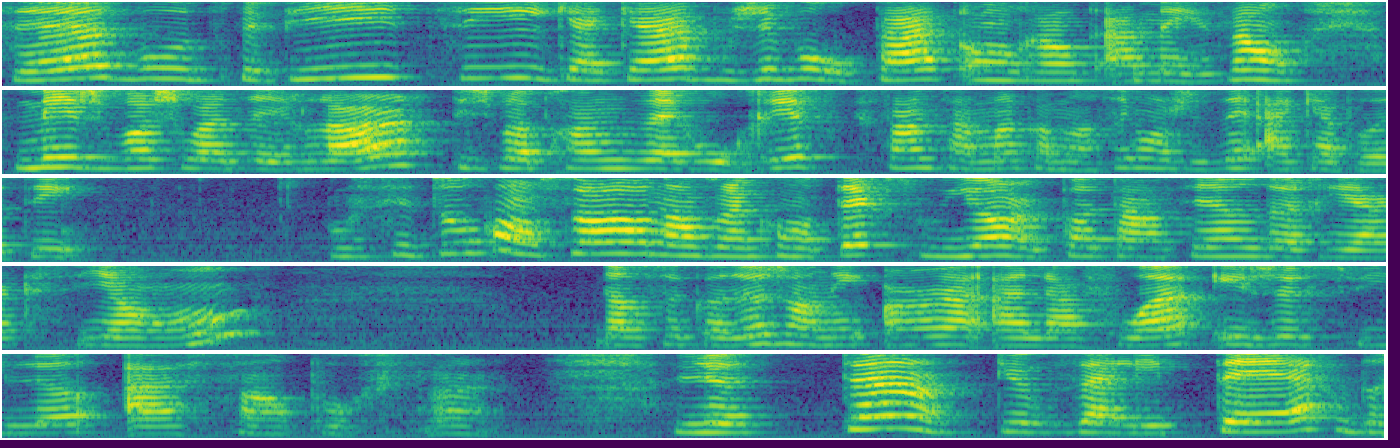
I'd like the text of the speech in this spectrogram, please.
Faites vos petits pépis, petits caca, bougez vos pattes, on rentre à maison. Mais je vais choisir l'heure, puis je vais prendre zéro risque sans nécessairement commencer, comme je disais, à capoter. Aussitôt qu'on sort dans un contexte où il y a un potentiel de réaction, dans ce cas-là, j'en ai un à, la fois et je suis là à 100%. Le temps que vous allez perdre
